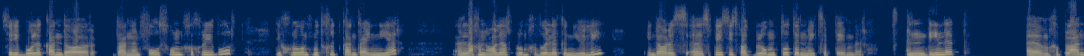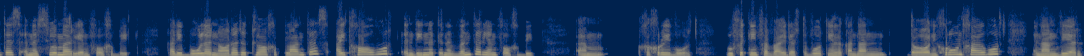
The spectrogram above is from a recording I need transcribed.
So die bolle kan daar dan in volson gegroei word. Die grond moet goed kan dreineer. 'n Lagenalias blom gewoonlik in Julie en daar is uh, spesies wat blom tot en met September. Indien dit ehm um, geplant is in 'n somerreënvalgebied, kan die bolle nadat dit klaar geplant is, uitgehaal word. Indien dit in 'n winterreënvalgebied ehm um, gegroei word, hoef dit nie verwyder te word nie. Hulle kan dan daar in die grond gehou word en dan weer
